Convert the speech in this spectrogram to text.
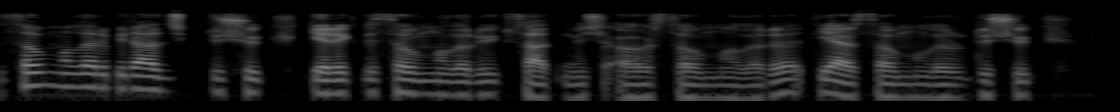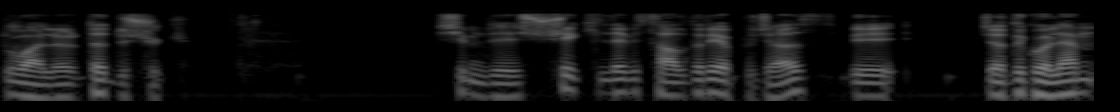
Savunmaları birazcık düşük. Gerekli savunmaları yükseltmiş ağır savunmaları. Diğer savunmaları düşük. Duvarları da düşük. Şimdi şu şekilde bir saldırı yapacağız. Bir cadı golem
